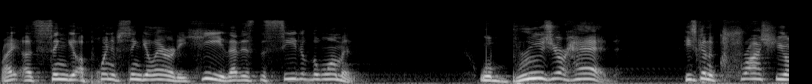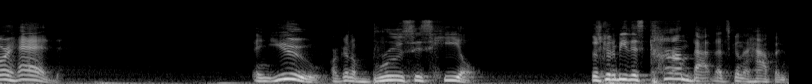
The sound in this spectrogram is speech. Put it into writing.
right? A, single, a point of singularity. He, that is the seed of the woman, will bruise your head. He's going to crush your head. And you are going to bruise his heel. There's going to be this combat that's going to happen.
